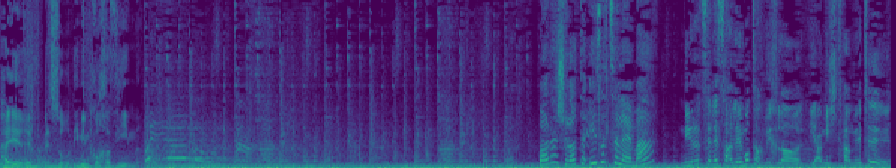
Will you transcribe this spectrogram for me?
הערב בשורדים עם כוכבים. בואנה, שלא תעיז לצלם, אה? מי רוצה לצלם אותך בכלל? יא משתמטת.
